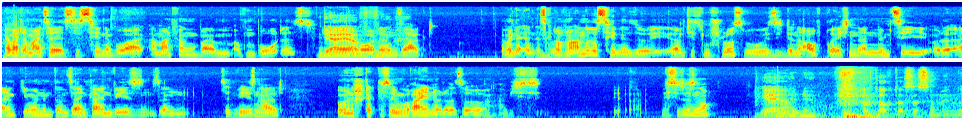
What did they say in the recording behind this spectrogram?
Ja, warte, meinst du jetzt die Szene, wo er am Anfang beim, auf dem Boot ist? Ja, ja, Ja, wo er wo- dann sagt. Aber es gibt noch eine andere Szene, so relativ zum Schluss, wo sie dann aufbrechen, dann nimmt sie, oder irgendjemand nimmt dann sein kleinen Wesen, sein, sein Wesen halt, und steckt das irgendwo rein oder so. Hab ich. Ja, wisst ihr das noch? Ja, ja. Nö, nö. Doch, doch, das ist am Ende.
